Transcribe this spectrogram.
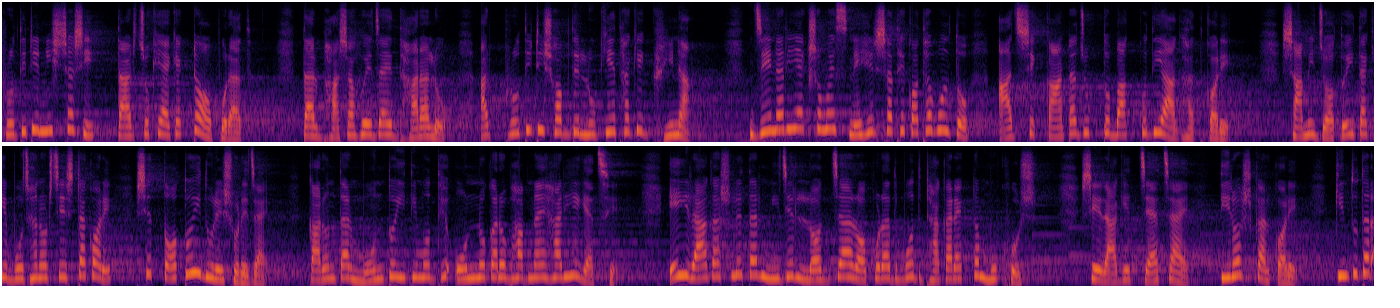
প্রতিটি নিঃশ্বাসই তার চোখে এক একটা অপরাধ। তার ভাষা হয়ে যায় ধারালো আর প্রতিটি শব্দে লুকিয়ে থাকে ঘৃণা। যে নারী একসময় স্নেহের সাথে কথা বলতো, আজ সে কাঁটাযুক্ত বাক্য দিয়ে আঘাত করে। স্বামী যতই তাকে বোঝানোর চেষ্টা করে, সে ততই দূরে সরে যায়, কারণ তার মন তো ইতিমধ্যে অন্য কারও ভাবনায় হারিয়ে গেছে। এই রাগ আসলে তার নিজের লজ্জা আর অপরাধবোধ ঢাকার একটা মুখোশ। সে রাগে চেঁচায়, তিরস্কার করে, কিন্তু তার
